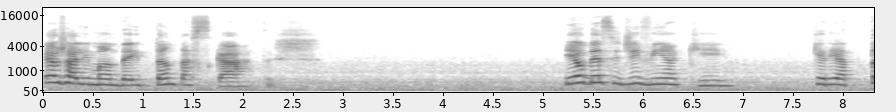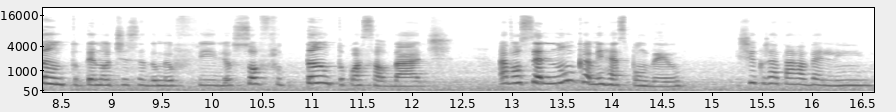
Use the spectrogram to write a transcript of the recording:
eu já lhe mandei tantas cartas. E eu decidi vir aqui. Queria tanto ter notícia do meu filho. Eu sofro tanto com a saudade. Mas você nunca me respondeu. Chico já estava velhinho.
